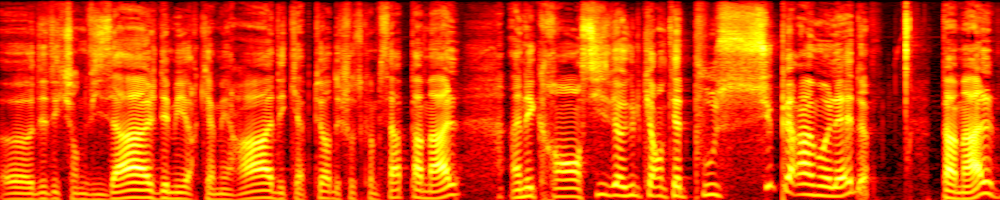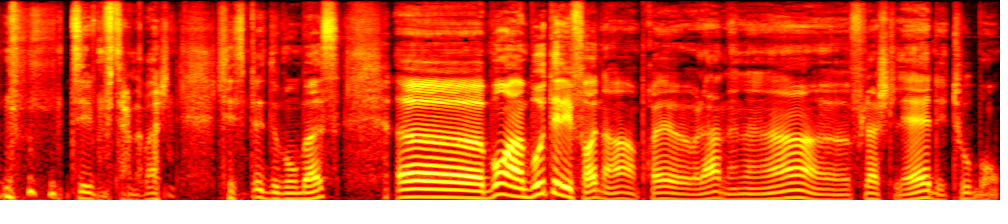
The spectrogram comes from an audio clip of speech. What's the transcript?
euh, détection de visage, des meilleures caméras, des capteurs, des choses comme ça, pas mal. Un écran 6,44 pouces Super AMOLED pas mal. Putain la vache, l'espèce de bombasse. Euh, bon, un beau téléphone, hein. après euh, voilà, nanana, euh, flash LED et tout. Bon,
